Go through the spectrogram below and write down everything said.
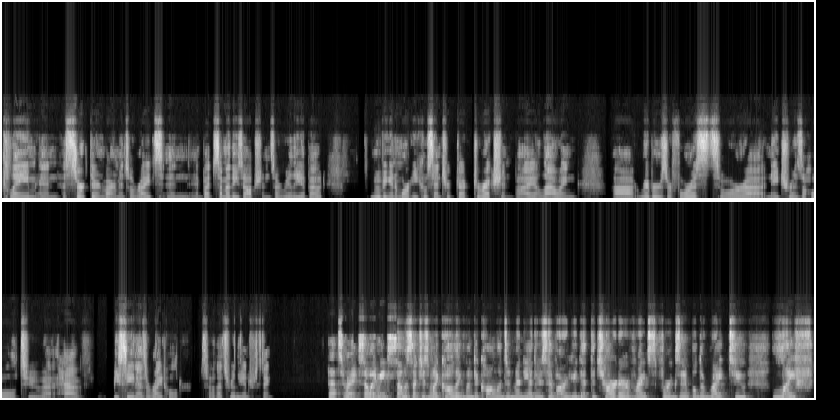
claim and assert their environmental rights. And but some of these options are really about moving in a more ecocentric di- direction by allowing uh, rivers or forests or uh, nature as a whole to uh, have be seen as a right holder. So that's really interesting. That's right. So, I mean, some, such as my colleague Lynda Collins and many others, have argued that the Charter of Rights, for example, the right to life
